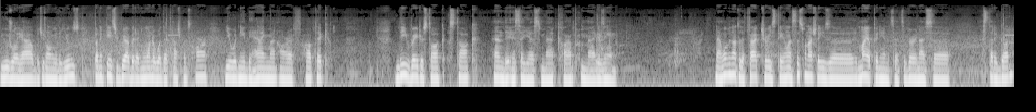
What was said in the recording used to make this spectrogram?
usually have but you don't really use. But in case you grab it and you wonder what the attachments are, you would need the Hangman RF optic, the Raider stock stock, and the SAS mag clamp magazine. Now moving on to the factory stainless, this one actually is, uh, in my opinion, it's, it's a very nice uh, aesthetic gun.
